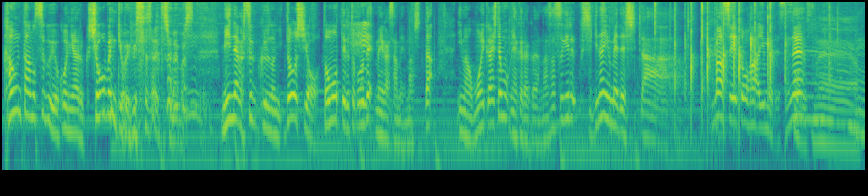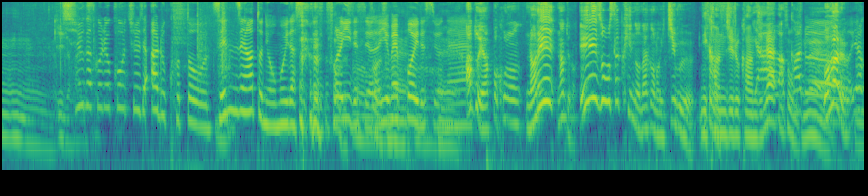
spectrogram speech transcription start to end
カウンターのすぐ横にある小便器を指さされてしまいました みんながすぐ来るのにどうしようと思っているところで目が覚めました。今思い返しても脈絡がなさすぎる不思議な夢でしたまあ正統派夢ですね。そうですね。うんうん修学旅行中であることを全然後に思い出すって いうこれいいですよね。ね。夢っぽいですよね、あとやっぱこのナレなんていうの映像作品の中の一部に感じる感じね。わかる。わかる。いや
